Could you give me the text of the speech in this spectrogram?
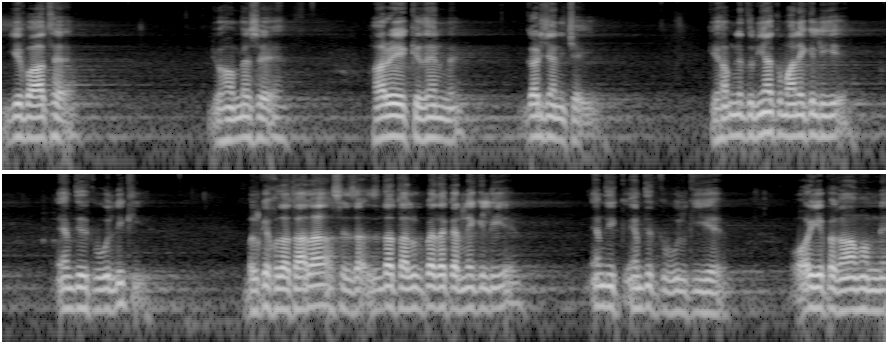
یہ بات ہے جو ہم میں سے ہر ایک کے ذہن میں گڑ جانی چاہیے کہ ہم نے دنیا کمانے کے لیے احمدیت قبول نہیں کی، بلکہ خدا تعالیٰ سے زندہ تعلق پیدا کرنے کے لیے احمدی، احمدیت قبول کی ہے اور یہ پیغام ہم نے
